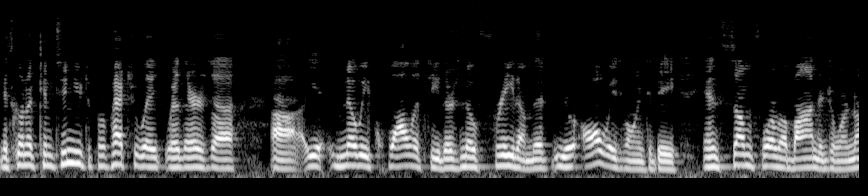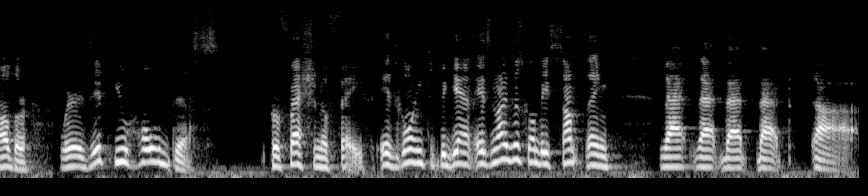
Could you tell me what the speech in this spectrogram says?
It's going to continue to perpetuate where there's a uh, no equality, there's no freedom. That you're always going to be in some form of bondage or another. Whereas if you hold this profession of faith, it's going to begin. It's not just going to be something that that that that uh,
